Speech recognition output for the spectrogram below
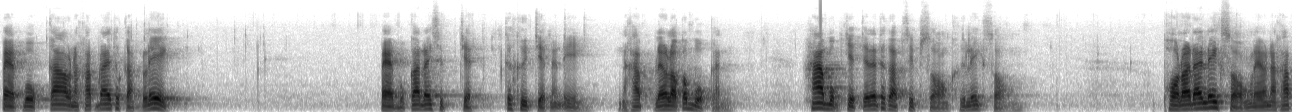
แปดบวกเก้านะครับ ได้เท่ากับเลขแปดบวกเก้าได้สิบเจ็ดก็คือเจ็ดนั่นเองนะครับ แล้วเราก็บวกกันห้าบวกเจ็ดจะได้เท่ากับสิบสองคือเลขสองพอเราได้เลขสองแล้วนะครับ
